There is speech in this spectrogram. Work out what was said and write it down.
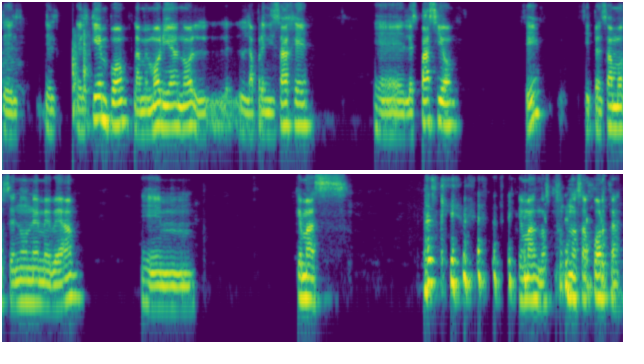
del, del, tiempo, la memoria, ¿no? El, el aprendizaje, eh, el espacio, ¿sí? Si pensamos en un MBA, em, ¿qué más? ¿Qué más nos, nos aporta?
